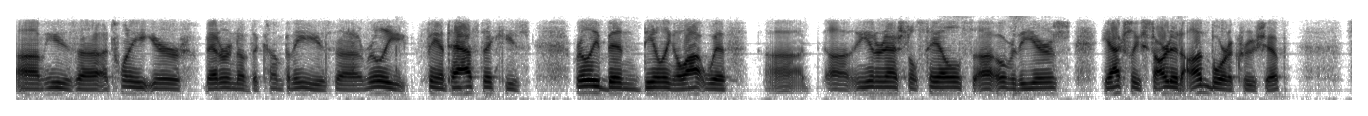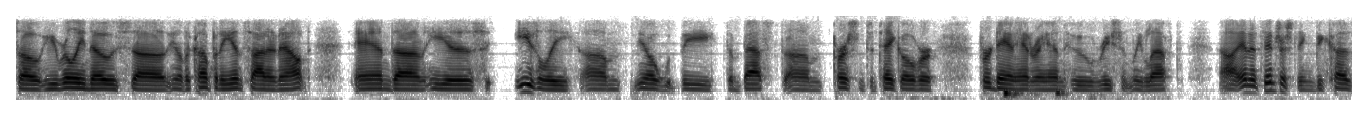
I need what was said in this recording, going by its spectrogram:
Um, he's a 28 year veteran of the company. He's uh, really fantastic. He's really been dealing a lot with uh, uh, the international sales uh, over the years. He actually started on board a cruise ship, so he really knows uh, you know the company inside and out. And um, he is easily um, you know the the best um, person to take over for Dan Hanrahan, who recently left. Uh, and it's interesting because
